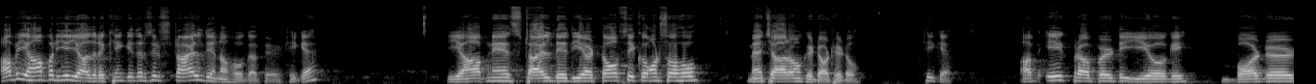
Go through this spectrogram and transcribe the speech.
अब यहाँ पर ये याद रखें कि इधर सिर्फ़ स्टाइल देना होगा फिर, ठीक है? यहाँ आपने स्टाइल दे दिया, टॉप से कौन सा हो? मैं चाह रहा हूँ कि डॉटेड हो, ठीक है? अब एक प्रॉपर्टी ये हो गई, बॉर्डर,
